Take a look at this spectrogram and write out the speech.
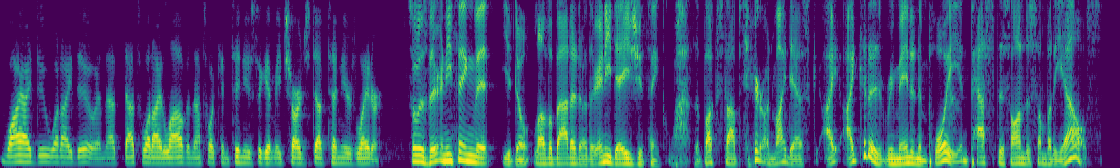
why I do what I do, and that that's what I love, and that's what continues to get me charged up ten years later. So, is there anything that you don't love about it? Are there any days you think, wow, the buck stops here on my desk? I, I could have remained an employee and passed this on to somebody else.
